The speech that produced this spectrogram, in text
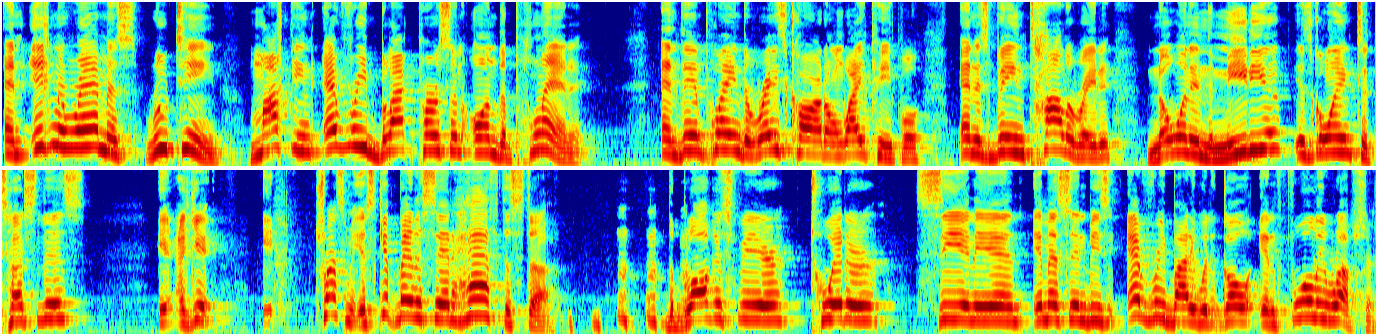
an ignoramus routine, mocking every black person on the planet, and then playing the race card on white people, and it's being tolerated. No one in the media is going to touch this. It, again, it, trust me, if Skip Bayless said half the stuff, the blogosphere, Twitter, CNN, MSNBC, everybody would go in full eruption.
